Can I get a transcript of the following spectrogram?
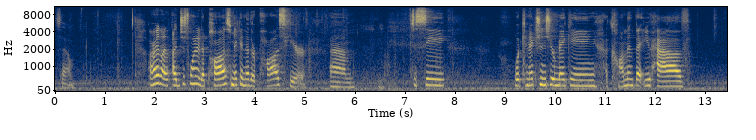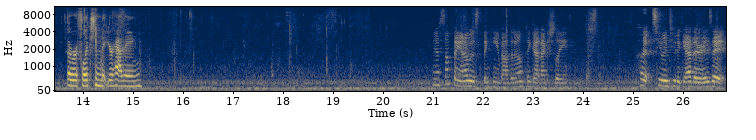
So, all right, I, I just wanted to pause, make another pause here, um, to see what connections you're making, a comment that you have, a reflection that you're having. You know, something I was thinking about that I don't think I'd actually put two and two together is it.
